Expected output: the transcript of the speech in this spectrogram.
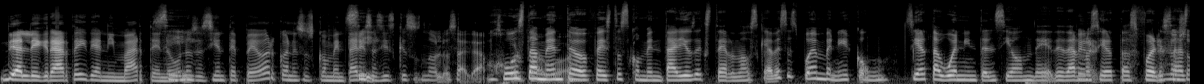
de alegrarte y de animarte, ¿no? Uno se siente peor con esos comentarios, así es que esos no los hagamos. Justamente, estos comentarios externos que a veces pueden venir con cierta buena intención de, darnos ciertas fuerzas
